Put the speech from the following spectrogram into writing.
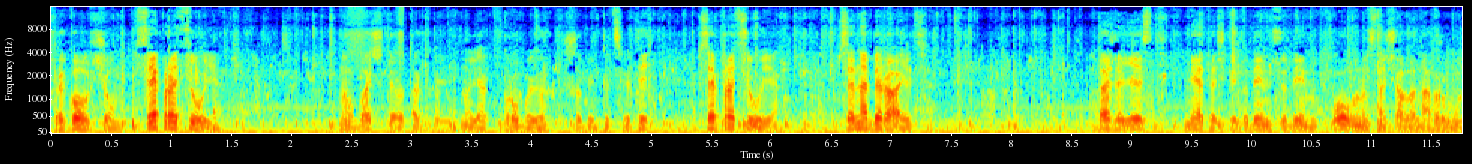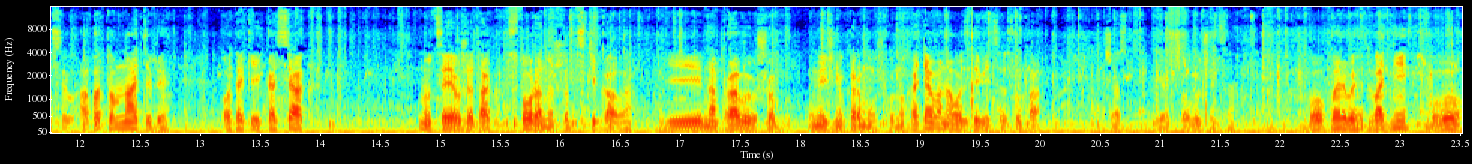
Прикол в чому? Все працює. Ну, бачите, отак, ну як пробую, щоб підсвітити. Все працює, все набирається. Даже є меточки, туди-сюди, повну спочатку нагормусив, а потім на тобі отакий косяк. Ну, це я вже так в сторону, щоб стікало. І направив, щоб у нижню кормушку. Ну, хоча вона ось дивіться, суха. Зараз, як вийде. Бо перших два дні було,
